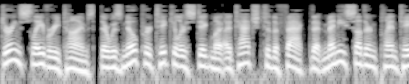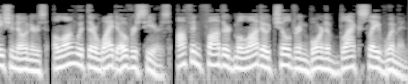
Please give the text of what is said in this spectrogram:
during slavery times, there was no particular stigma attached to the fact that many Southern plantation owners, along with their white overseers, often fathered mulatto children born of black slave women.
